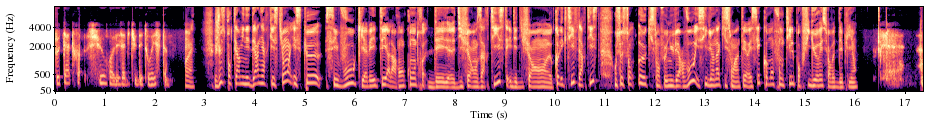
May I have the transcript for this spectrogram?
peut-être sur les habitudes des touristes. Ouais. Juste pour terminer, dernière question, est-ce que c'est vous qui avez été à la rencontre des euh, différents artistes et des différents euh, collectifs d'artistes, ou ce sont eux qui sont venus vers vous Et s'il y en a qui sont intéressés, comment font-ils pour figurer sur votre dépliant? Euh,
